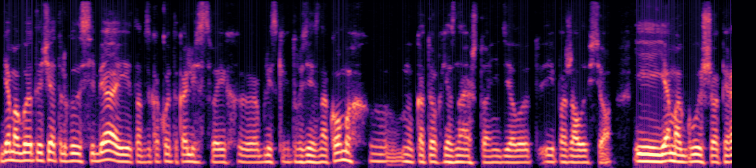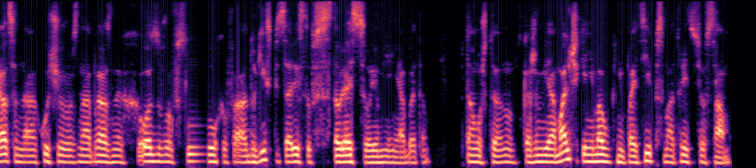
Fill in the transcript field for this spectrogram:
Я могу отвечать только за себя и там за какое-то количество своих э, близких друзей, знакомых, э, ну, которых я знаю, что они делают, и, пожалуй, все. И я могу еще опираться на кучу разнообразных отзывов, слухов, а других специалистов составлять свое мнение об этом. Потому что, ну, скажем, я мальчик, я не могу к ним пойти и посмотреть все сам.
